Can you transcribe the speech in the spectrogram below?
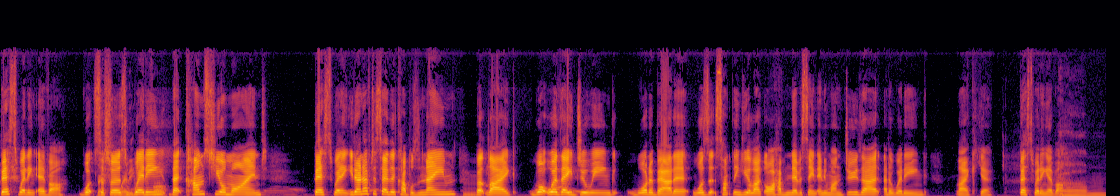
best wedding ever. What's Best the first wedding wedding, that comes to your mind? Best wedding. You don't have to say the couple's name, Hmm. but like, what were they doing? What about it? Was it something you're like, oh, I have never seen anyone do that at a wedding? Like, yeah, best wedding ever. um,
